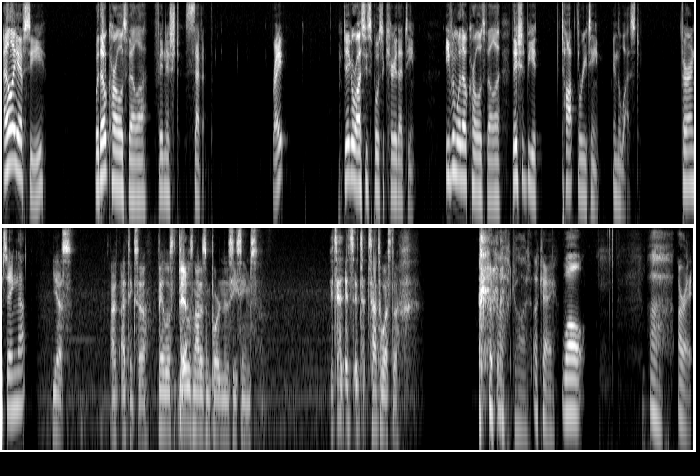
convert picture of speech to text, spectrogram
LAFC without Carlos Vela, finished seventh. Right? Diego Rossi is supposed to carry that team. Even without Carlos Vela, they should be a top three team in the West. Fair in saying that? Yes. I, I think so. Velo's Velo's yeah. not as important as he seems. It's it's it's, it's Atuesta. oh God. Okay. Well. Uh, all right.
